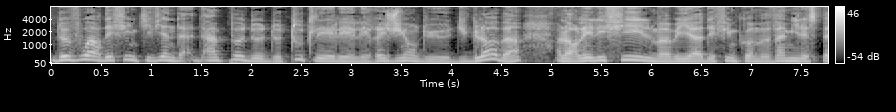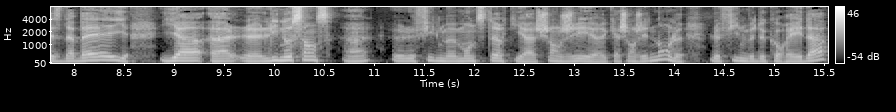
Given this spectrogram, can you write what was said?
de voir des films qui viennent un peu de, de toutes les, les, régions du, du globe. Hein. Alors les, les, films, il y a des films comme 20 000 espèces d'abeilles, il y a euh, l'innocence. Hein le film Monster qui a changé, euh, qui a changé de nom, le, le film de Koreeda.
